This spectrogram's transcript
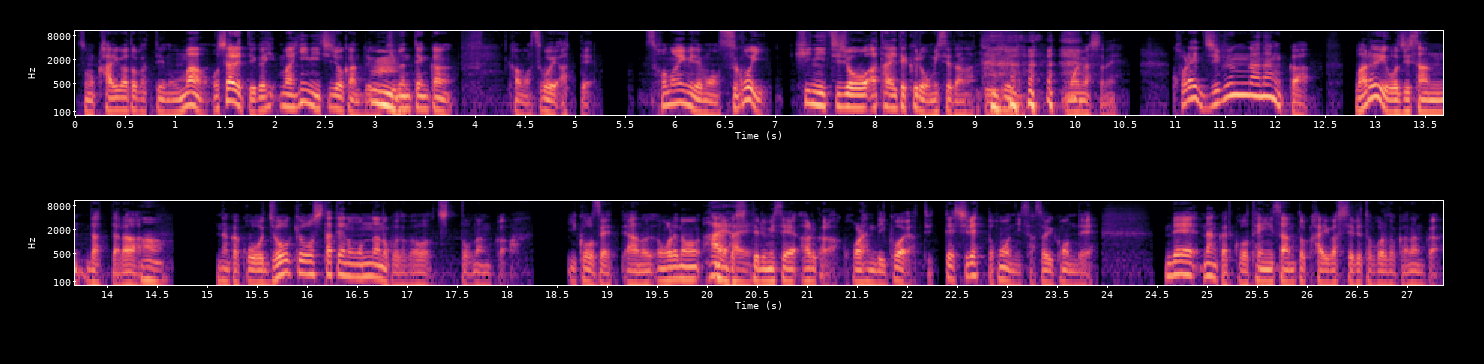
その会話とかっていうのもまあおしゃれっていうか、まあ、非日常感といううん。か気分転換感はすごいあって、その意味でもすごい非日常を与えてくるお店だなっていうふうに思いましたね。これ自分がなんか悪いおじさんだったらあなんかこう上京したての女の子とかをちょっとなんか行こうぜってあの俺のないんか知ってる店あるからここら辺で行こうよって言ってしれっと本に誘い込んででなんかこう店員さんと会話してるところとかなんか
